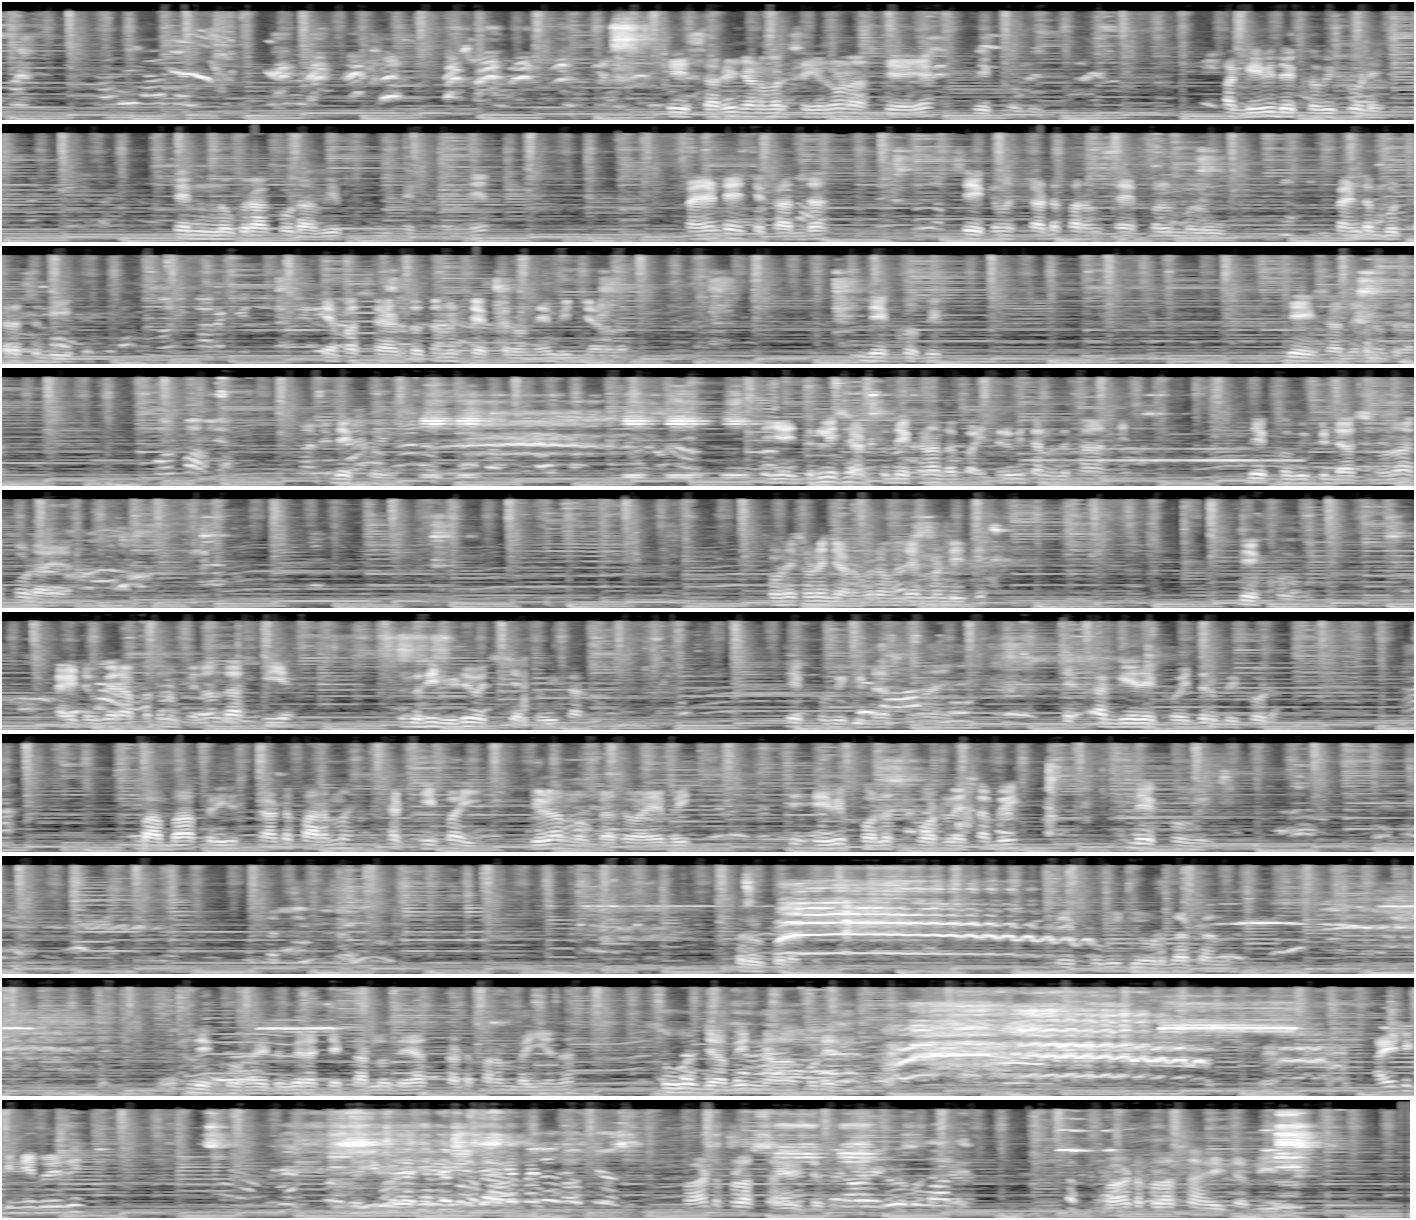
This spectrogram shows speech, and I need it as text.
ਇਹ ਸਾਰੇ ਜਾਨਵਰ ਸੇਲ ਹੋਣ ਵਾਸਤੇ ਆਏ ਆ, ਦੇਖੋ ਵੀ ਅੱਗੇ ਵੀ ਦੇਖੋ ਵੀ ਘੋੜੇ। ਤੇ ਨੁਕਰਾ ਘੋੜਾ ਵੀ ਦੇਖ ਰਹੇ ਆ 65 ਇੰਚ ਕੱਦ ਸੇਕਮ ਸਟੱਡ ਫਰਮ ਸੈਂਪਲ ਮਲੂ। ਪਿੰਡ ਬੁੱਟਰ ਸਦੀਪ। ਤੇ ਆਪਾਂ ਸਾਈਡ ਤੋਂ ਤੁਹਾਨੂੰ ਚੈੱਕ ਕਰਾਉਨੇ ਵੀ ਜਾਨਵਰ। ਦੇਖੋ ਵੀ। ਦੇਖ ਸਕਦੇ ਨੁਕਰਾ। ਹੋਰ ਭਰ ਲਿਆ। ਦੇਖੋ ਜੀ। ਤੇ ਇਧਰਲੀ ਸਾਈਡ ਤੋਂ ਦੇਖਣਾ ਤਾਂ ਆਪਾਂ ਇੱਧਰ ਵੀ ਤੁਹਾਨੂੰ ਦਿਖਾਉਂਦੇ ਦੇਖੋ ਵੀ ਕਿੱਡਾ ਸੋਹਣਾ ਘੋੜਾ ਆ। ਸੋਹਣੇ ਸੋਹਣੇ ਜਾਨਵਰ ਆਉਂਦੇ ਮੰਡੀ ਤੇ। ਦੇਖੋ ਹਾਈਟ ਵਗੈਰਾ ਆਪਾਂ ਤੁਹਾਨੂੰ ਪਹਿਲਾਂ ਦੱਸਦੀ ਆ ਤੇ ਤੁਸੀਂ ਵੀਡੀਓ ਵਿੱਚ ਚੈੱਕ ਵੀ ਕਰ ਲਓ ਦੇਖੋ ਵੀ ਕਿੱਡਾ ਸੋਹਣਾ ਹੈ ਤੇ ਅੱਗੇ ਦੇਖੋ ਇੱਧਰ ਵੀ ਘੋੜਾ। ਬਾਬਾ ਫਰੀਦ ਸਟੱਡ ਫਾਰਮ ਛੱਠੀ ਭਾਈ, ਜਿਹੜਾ ਮੋਗਾ ਤੋਂ ਆਏ ਬਈ। ਤੇ ਇਹ ਵੀ ਫੁੱਲ ਸਪੋਟਲੈਸ ਆ ਬਈ। ਦੇਖੋ ਬਈ। ਕਰੋ ਦੇਖੋ ਵੀ ਜੋੜਦਾ ਕੰਨ। ਦੇਖੋ ਹਾਈਟ ਵਗੈਰਾ ਚੈੱਕ ਕਰ ਲਓ ਤੇ ਆ ਸਟੱਡ ਫਾਰਮ ਬਈਆਂ ਦਾ। ਸੂਰਜ ਆ ਬਈ ਨਾ ਘੋੜੇ ਦਾ। ਹਾਈਟ ਕਿੰਨੀ ਵੀਰੇ ਦੀ 62 ਪਲੱਸ ਹਾਈਟ 62 ਪਲੱਸ ਹਾਈਟ ਹੈ ਵੀ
